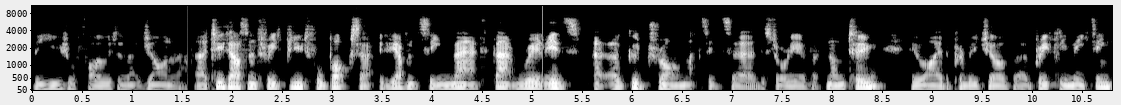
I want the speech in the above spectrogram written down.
the usual followers of that genre. Uh, 2003's Beautiful Boxer. If you haven't seen that, that really is a, a good drama. It's uh, the story of Nong Toom, who I had the privilege of uh, briefly meeting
